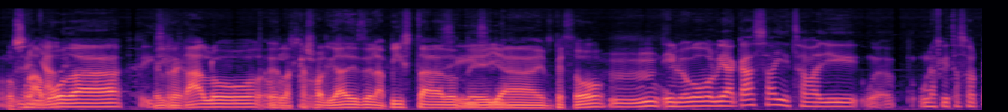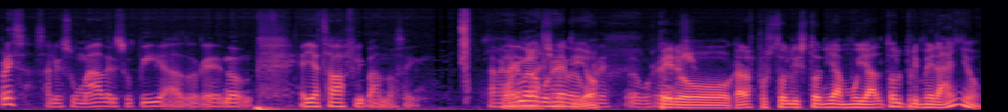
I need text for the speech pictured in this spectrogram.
Una señales. boda, Sí, el regalo, Todo, eh, las todo. casualidades de la pista donde ella empezó. Mm, y luego volví a casa y estaba allí una, una fiesta sorpresa. Salió su madre, su tía, que no- ella estaba flipando, sí. La verdad Joder, que me lo macho, ocurre, me lo ocurre Pero, claro, has puesto el listón ya muy alto el primer año.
